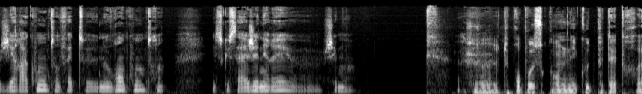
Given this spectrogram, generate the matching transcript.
j'y raconte en fait nos rencontres et ce que ça a généré chez moi. Je te propose qu'on écoute peut-être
